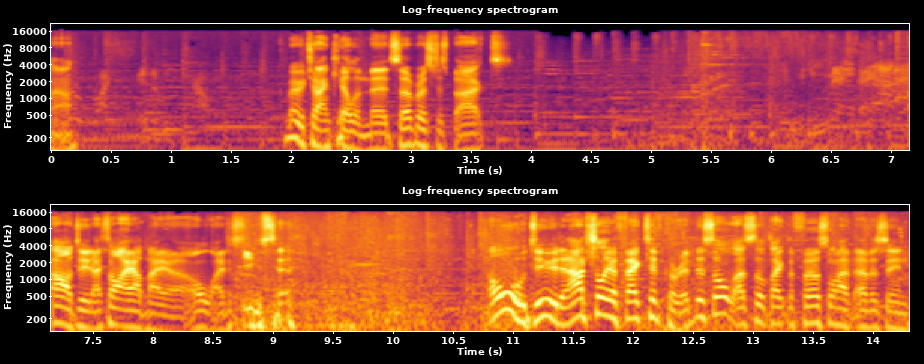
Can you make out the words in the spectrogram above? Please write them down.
No. Maybe try and kill him mid. Cerberus just backed. Oh, dude, I thought I had my uh, ult. I just used it. oh, dude, an actually effective Charybdis ult? That's like the first one I've ever seen.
